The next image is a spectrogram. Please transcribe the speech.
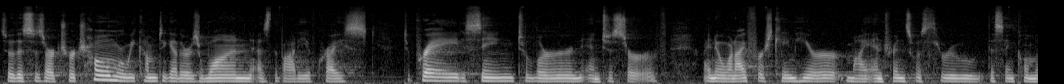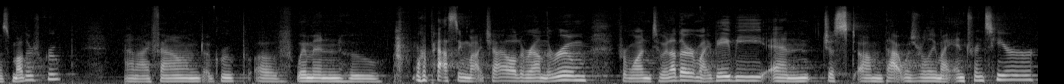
So, this is our church home where we come together as one, as the body of Christ, to pray, to sing, to learn, and to serve. I know when I first came here, my entrance was through the St. Columba's Mothers Group, and I found a group of women who were passing my child around the room from one to another, my baby, and just um, that was really my entrance here.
